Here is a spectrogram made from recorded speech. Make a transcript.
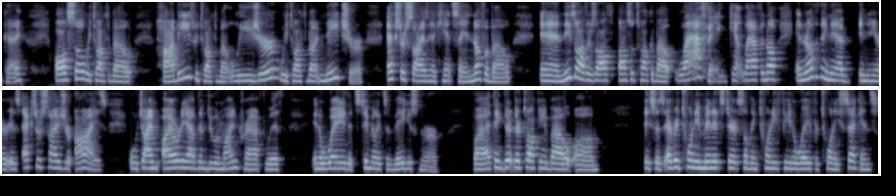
okay? Also we talked about hobbies we talked about leisure we talked about nature. Exercising i can't say enough about and these authors also talk about laughing, can't laugh enough. And another thing they have in here is exercise your eyes, which I'm I already have them do in Mindcraft with in a way that stimulates a vagus nerve. But I think they're, they're talking about um, it says every 20 minutes stare at something 20 feet away for 20 seconds.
